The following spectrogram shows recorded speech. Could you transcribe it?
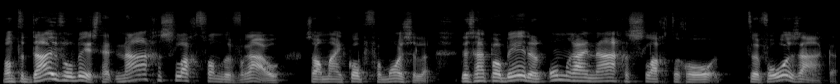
Want de duivel wist, het nageslacht van de vrouw zal mijn kop vermorzelen. Dus hij probeerde een onrein nageslacht te, te veroorzaken.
